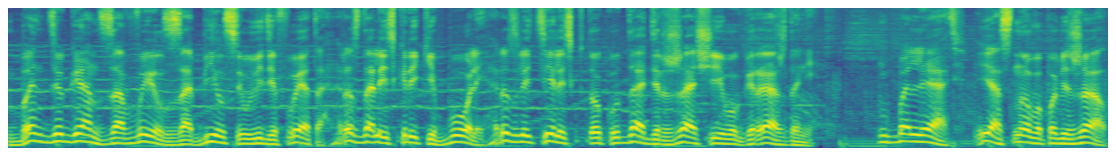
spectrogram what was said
Бандюган завыл, забился, увидев это. Раздались крики боли, разлетелись кто куда держащие его граждане. Блять, я снова побежал.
